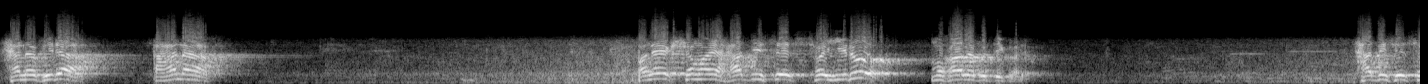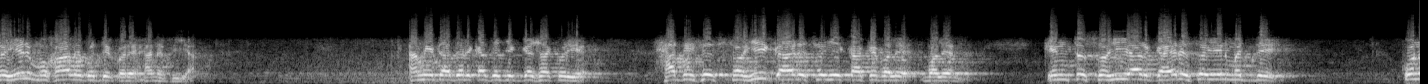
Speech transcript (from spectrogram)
হানফিরা আহানাফ অনেক সময় হাদিসের সহিরও মুখালফতি করে। হাদিসের সহির মুখালফতি করে হানফিয়া। আমি তাদের কাছে জিজ্ঞাসা করি হাদিসের সহি গায়ের সহি কাকে বলে, বলেন। কিন্তু সহি আর গায়ের সহির মধ্যে কোন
